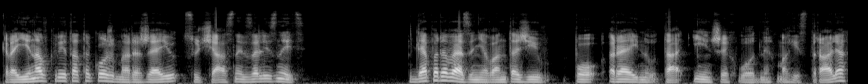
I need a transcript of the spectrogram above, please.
Країна вкрита також мережею сучасних залізниць. Для перевезення вантажів по рейну та інших водних магістралях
